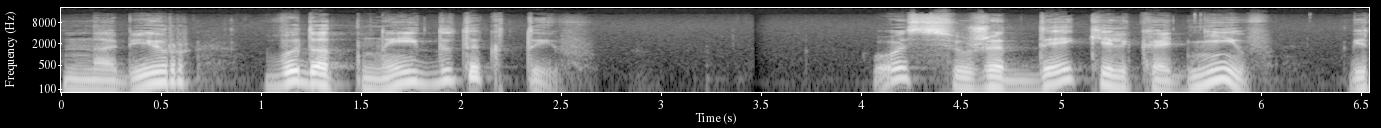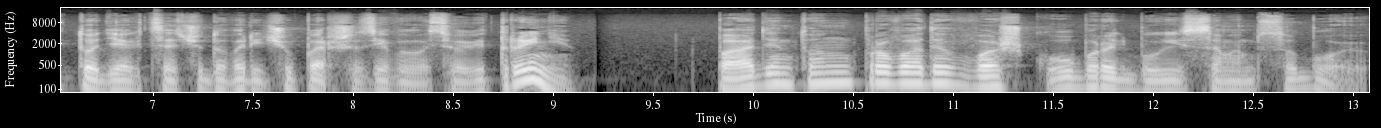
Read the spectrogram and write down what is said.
Набір видатний детектив. Ось уже декілька днів, відтоді як ця чудова річ уперше з'явилася у вітрині, Падінтон провадив важку боротьбу із самим собою.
